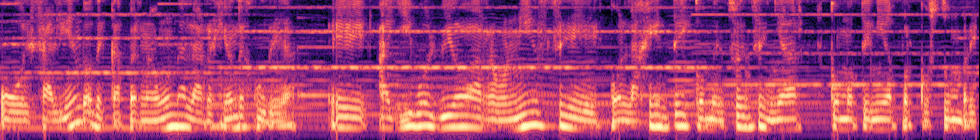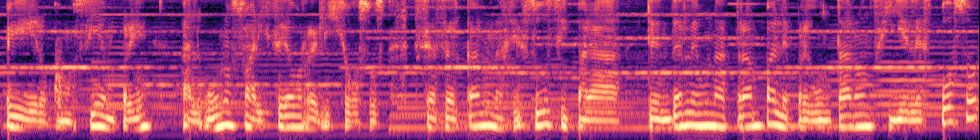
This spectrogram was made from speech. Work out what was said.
o saliendo de Capernaum a la región de Judea, eh, allí volvió a reunirse con la gente y comenzó a enseñar como tenía por costumbre. Pero como siempre, algunos fariseos religiosos se acercaron a Jesús y para tenderle una trampa le preguntaron si el esposo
